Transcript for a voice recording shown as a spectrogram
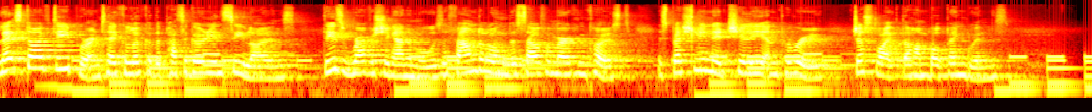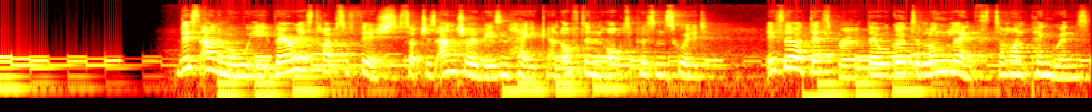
Let's dive deeper and take a look at the Patagonian sea lions. These ravishing animals are found along the South American coast, especially near Chile and Peru, just like the Humboldt penguins. This animal will eat various types of fish, such as anchovies and hake, and often octopus and squid. If they are desperate, they will go to long lengths to hunt penguins,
